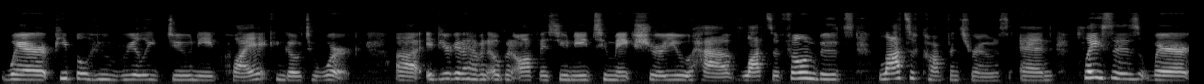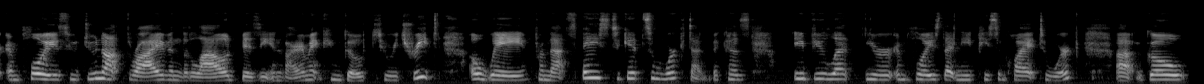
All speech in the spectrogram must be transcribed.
where people who really do need quiet can go to work. Uh, if you're going to have an open office, you need to make sure you have lots of phone booths, lots of conference rooms, and places where employees who do not thrive in the loud, busy environment can go to retreat away from that space to get some work done. Because if you let your employees that need peace and quiet to work uh, go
